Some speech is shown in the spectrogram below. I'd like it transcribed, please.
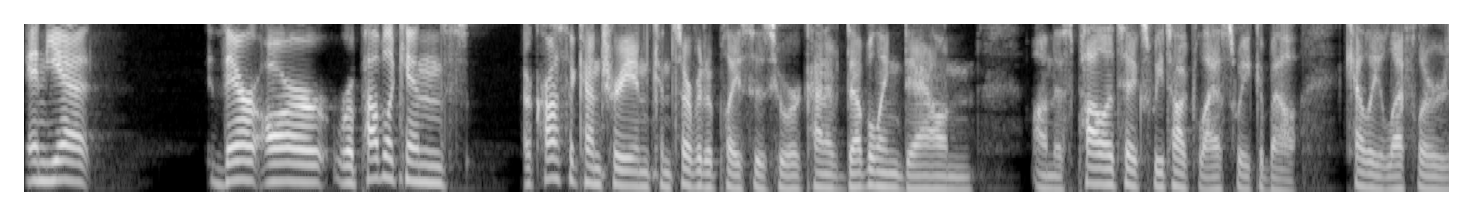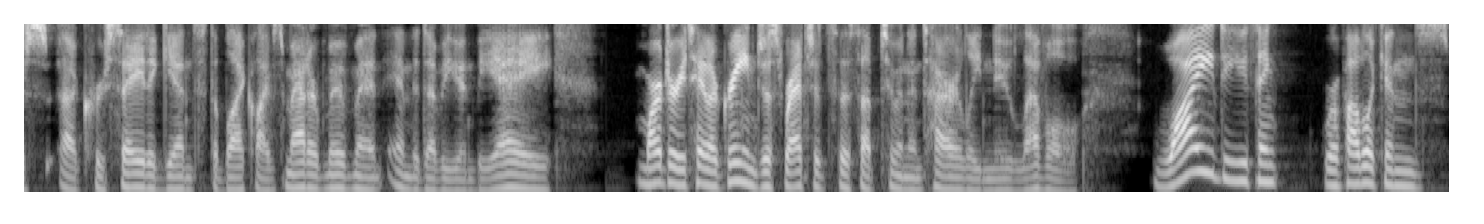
and yet there are Republicans across the country in conservative places who are kind of doubling down on this politics. We talked last week about Kelly Loeffler's uh, crusade against the Black Lives Matter movement in the WNBA. Marjorie Taylor Greene just ratchets this up to an entirely new level. Why do you think Republicans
